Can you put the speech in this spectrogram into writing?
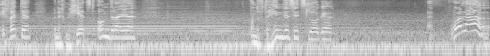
Ich wette, wenn ich mich jetzt umdrehe und auf den Hintersitz schaue, äh, voilà!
